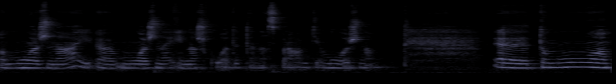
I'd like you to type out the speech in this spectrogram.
можна, е, можна і нашкодити насправді можна. Е, Тому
